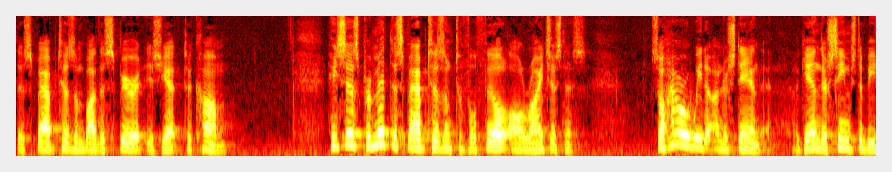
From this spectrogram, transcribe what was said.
This baptism by the Spirit is yet to come. He says, Permit this baptism to fulfill all righteousness. So, how are we to understand that? Again, there seems to be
